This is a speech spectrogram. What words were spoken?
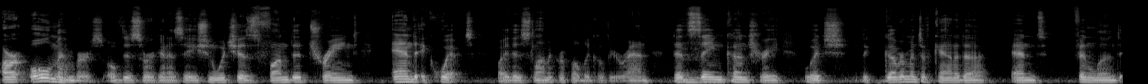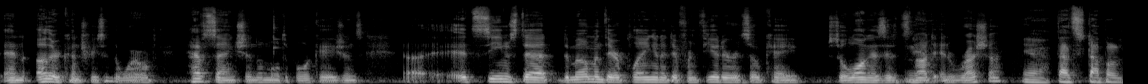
are all members of this organization which is funded trained and equipped by the islamic republic of iran that mm. same country which the government of canada and Finland, and other countries in the world have sanctioned on multiple occasions. Uh, it seems that the moment they're playing in a different theater, it's okay so long as it's yeah. not in Russia. Yeah, that's double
